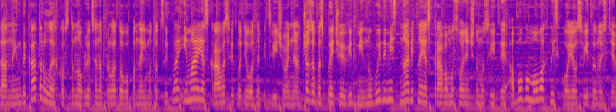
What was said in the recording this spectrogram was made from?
Даний індикатор легко встановлюється на приладову панель мотоцикла і має яскраве світлодіодне підсвічування, що забезпечує відмінну видимість навіть на яскравому сонячному світлі або в умовах низької освітленості.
